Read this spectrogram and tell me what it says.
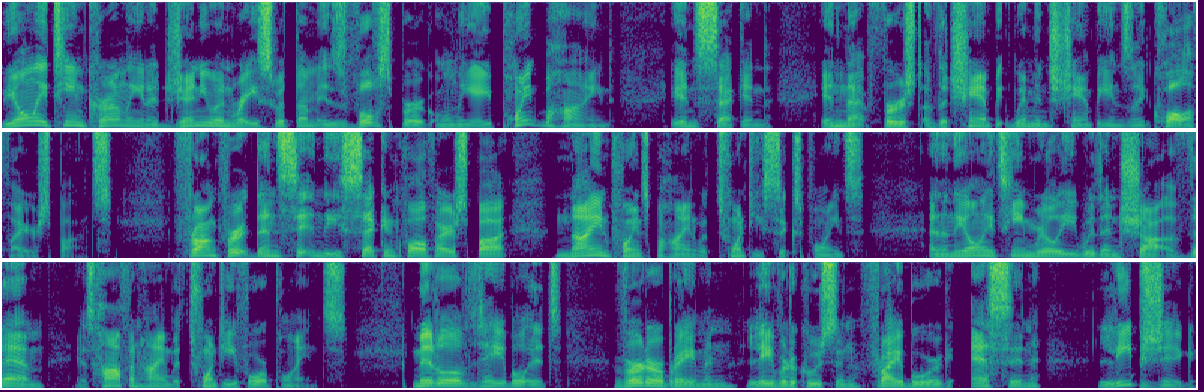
The only team currently in a genuine race with them is Wolfsburg, only a point behind in second in that first of the Women's Champions League qualifier spots. Frankfurt then sit in the second qualifier spot, nine points behind with 26 points. And then the only team really within shot of them is Hoffenheim with 24 points. Middle of the table, it's Werder Bremen, Leverkusen, Freiburg, Essen, Leipzig,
